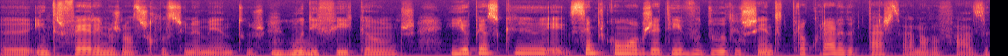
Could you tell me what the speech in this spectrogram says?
uh, interferem nos nossos relacionamentos, uhum. modificam-nos e eu penso que é sempre com o objetivo do adolescente de procurar adaptar-se à nova fase,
